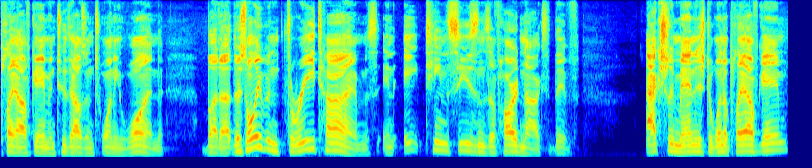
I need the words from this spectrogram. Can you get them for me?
playoff game in 2021. But uh, there's only been three times in 18 seasons of Hard Knocks that they've actually managed to win a playoff game.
